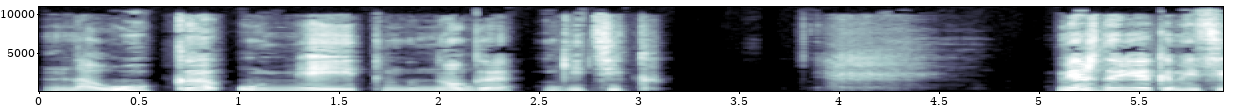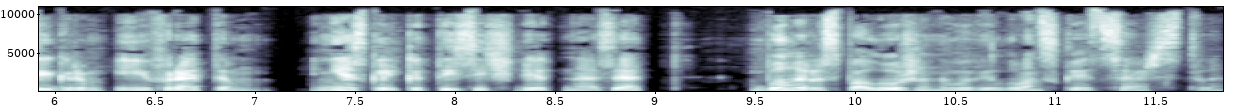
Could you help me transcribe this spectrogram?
наука умеет много гетик. Между реками Тигром и Ефратом несколько тысяч лет назад было расположено Вавилонское царство.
